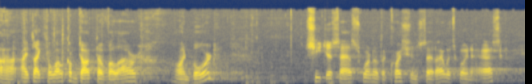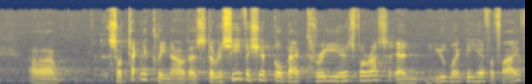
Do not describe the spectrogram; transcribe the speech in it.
Uh, I'd like to welcome Dr. Villar on board. She just asked one of the questions that I was going to ask. Um, So technically now, does the receivership go back three years for us, and you might be here for five?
